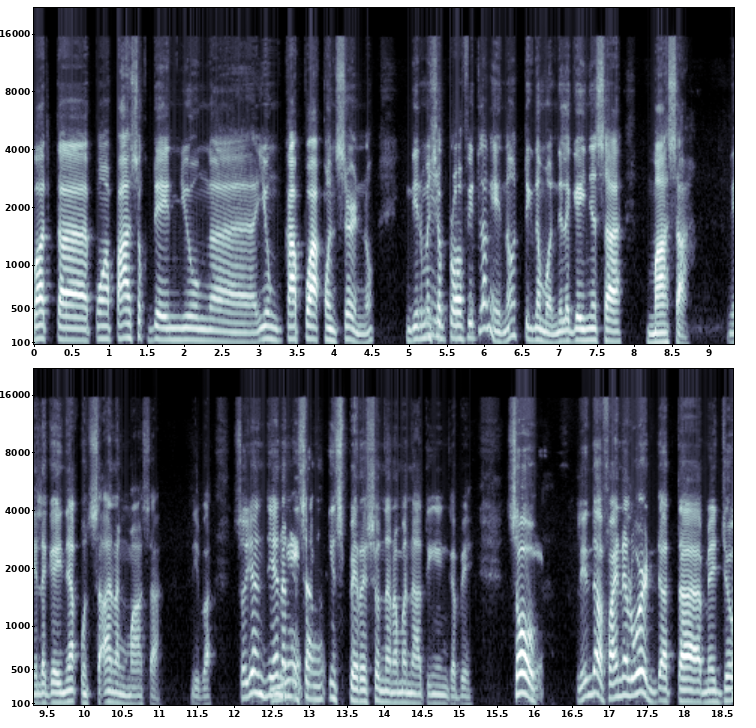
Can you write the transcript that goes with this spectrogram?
but uh, pumapasok din yung uh, yung kapwa concern, no? Hindi naman siya profit lang eh, no? Tignan mo, nilagay niya sa masa. Nilagay niya kung saan ang masa, di ba? So yan yan ang isang inspirasyon na naman natin ngayong gabi. So, Linda, final word at uh, medyo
